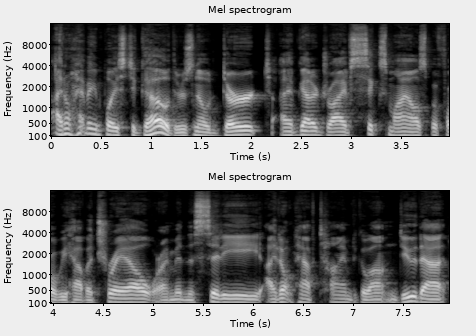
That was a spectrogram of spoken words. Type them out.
I don't have any place to go. There's no dirt. I've got to drive six miles before we have a trail, or I'm in the city. I don't have time to go out and do that.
